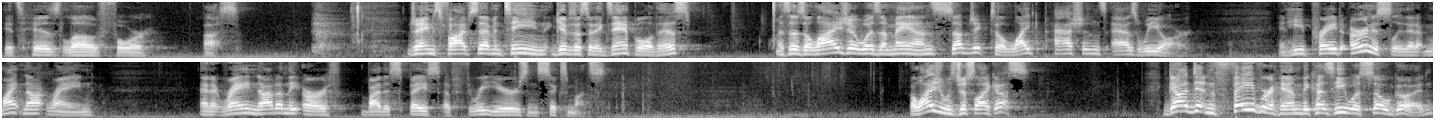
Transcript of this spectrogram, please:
it's His love for us. James 5:17 gives us an example of this. It says Elijah was a man subject to like passions as we are. And he prayed earnestly that it might not rain, and it rained not on the earth by the space of 3 years and 6 months. Elijah was just like us. God didn't favor him because he was so good.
